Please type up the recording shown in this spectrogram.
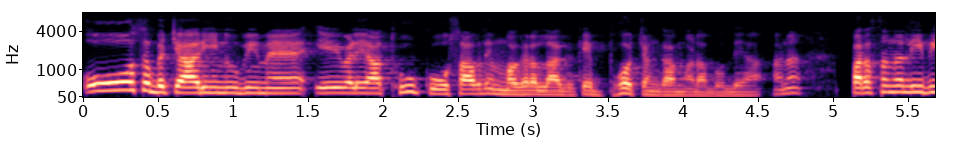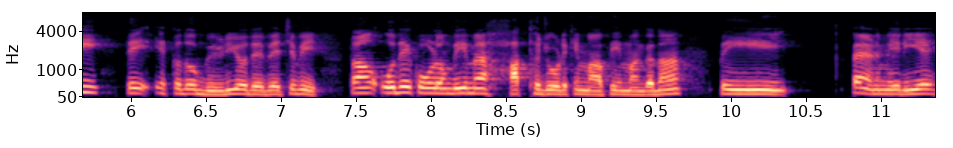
ਉਸ ਵਿਚਾਰੀ ਨੂੰ ਵੀ ਮੈਂ ਇਹ ਵਾਲੇ ਆਥੂ ਕੋ ਸਾਹਿਬ ਦੇ ਮਗਰ ਲੱਗ ਕੇ ਬਹੁਤ ਚੰਗਾ ਮਾੜਾ ਬੋਲਿਆ, ਹਨਾ? ਪਰਸਨਲੀ ਵੀ ਤੇ ਇੱਕ ਦੋ ਵੀਡੀਓ ਦੇ ਵਿੱਚ ਵੀ, ਤਾਂ ਉਹਦੇ ਕੋਲੋਂ ਵੀ ਮੈਂ ਹੱਥ ਜੋੜ ਕੇ ਮਾਫੀ ਮੰਗਦਾ ਵੀ ਭੈਣ ਮੇਰੀ ਮੇਰੀਏ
